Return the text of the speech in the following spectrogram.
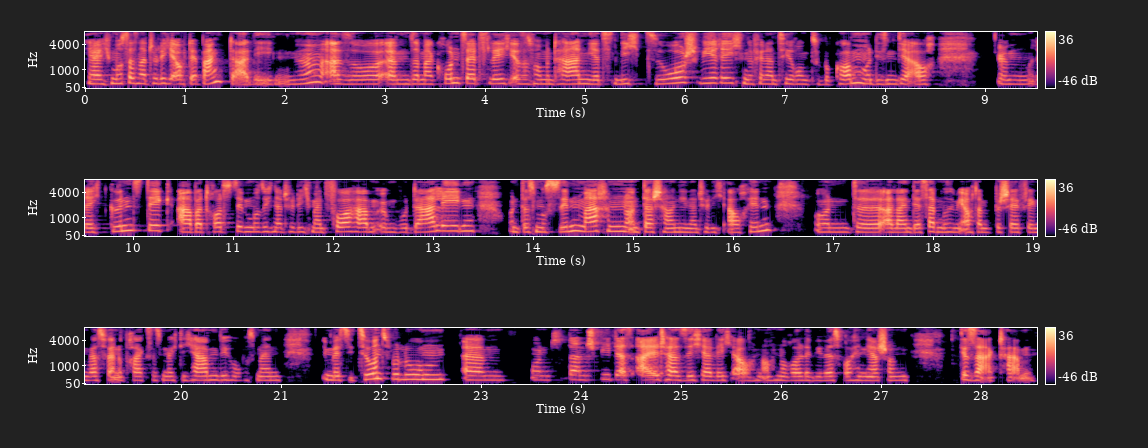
Ja, ich muss das natürlich auch der Bank darlegen. Ne? Also ähm, sag mal, grundsätzlich ist es momentan jetzt nicht so schwierig, eine Finanzierung zu bekommen. Und die sind ja auch ähm, recht günstig, aber trotzdem muss ich natürlich mein Vorhaben irgendwo darlegen und das muss Sinn machen und da schauen die natürlich auch hin. Und äh, allein deshalb muss ich mich auch damit beschäftigen, was für eine Praxis möchte ich haben, wie hoch ist mein Investitionsvolumen. Ähm, und dann spielt das Alter sicherlich auch noch eine Rolle, wie wir es vorhin ja schon gesagt haben.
